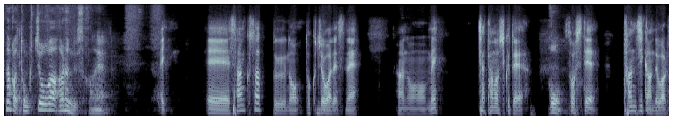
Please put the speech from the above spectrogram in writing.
なんか特徴があるんですかね？えーサンクスアップの特徴はですね、あのーめっちゃ楽しくて、おそして短時間で終わる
